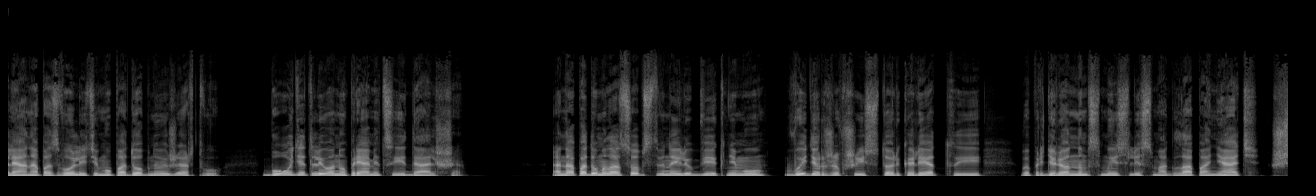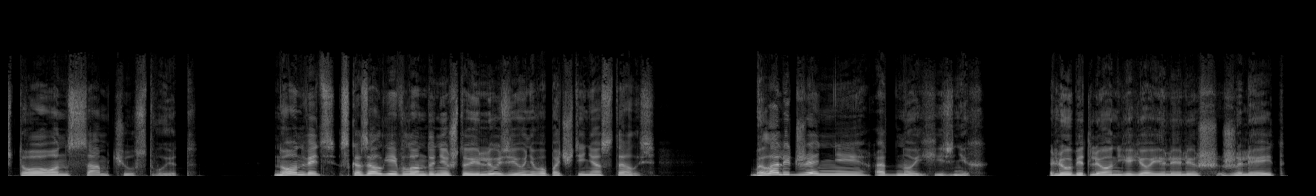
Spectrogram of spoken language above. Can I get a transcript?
ли она позволить ему подобную жертву? Будет ли он упрямиться и дальше? Она подумала о собственной любви к нему, выдержавшей столько лет, и в определенном смысле смогла понять, что он сам чувствует. Но он ведь сказал ей в Лондоне, что иллюзий у него почти не осталось. Была ли Дженни одной из них? Любит ли он ее или лишь жалеет?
